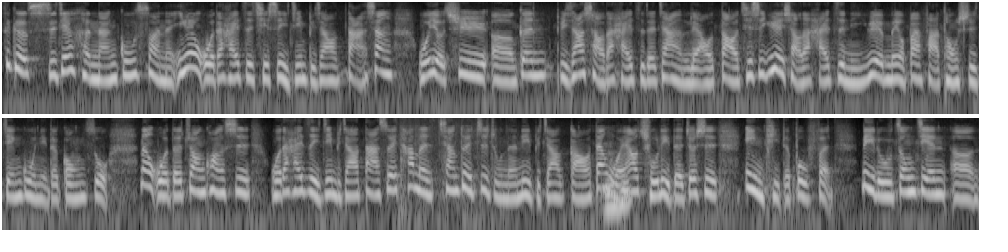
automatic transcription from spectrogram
这个时间很难估算的，因为我的孩子其实已经比较大。像我有去呃跟比较小的孩子的家长聊到，其实越小的孩子你越没有办法同时兼顾你的工作。那我的状况是，我的孩子已经比较大，所以他们相对自主能力比较高。但我要处理的就是硬体的部分，例如中间呃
